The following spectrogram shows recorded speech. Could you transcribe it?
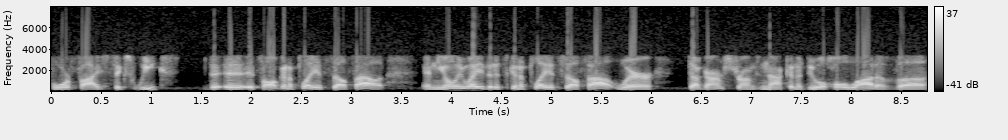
four, five, six weeks. It's all going to play itself out, and the only way that it's going to play itself out, where Doug Armstrong's not going to do a whole lot of uh,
